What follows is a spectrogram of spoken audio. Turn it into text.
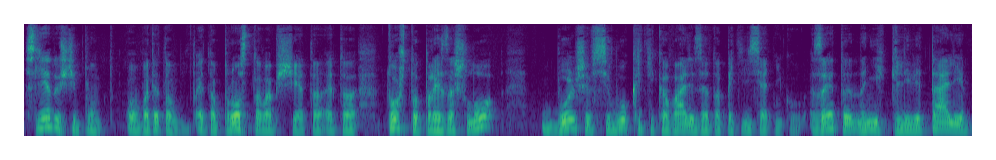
Следующий пункт, вот это, это просто вообще, это, это то, что произошло больше всего критиковали за это пятидесятников. За это на них клеветали,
